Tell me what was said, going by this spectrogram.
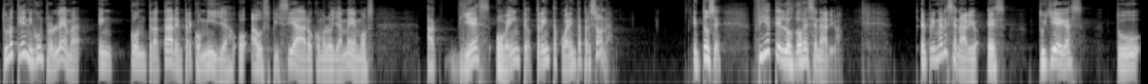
tú no tienes ningún problema en contratar, entre comillas, o auspiciar, o como lo llamemos, a 10 o 20 o 30 o 40 personas. Entonces, fíjate los dos escenarios. El primer escenario es, tú llegas, tú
